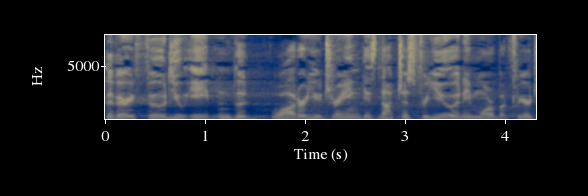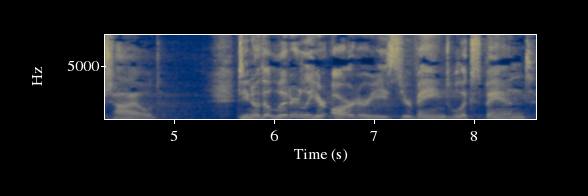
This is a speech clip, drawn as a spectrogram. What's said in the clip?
The very food you eat and the water you drink is not just for you anymore, but for your child. Do you know that literally your arteries, your veins will expand?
